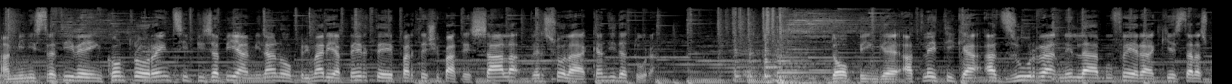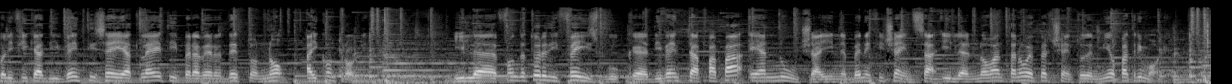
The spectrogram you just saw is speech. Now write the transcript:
Amministrative incontro Renzi Pisapia a Milano primarie aperte e partecipate Sala verso la candidatura. Doping atletica azzurra nella bufera chiesta la squalifica di 26 atleti per aver detto no ai controlli. Il fondatore di Facebook diventa papà e annuncia in beneficenza il 99% del mio patrimonio.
